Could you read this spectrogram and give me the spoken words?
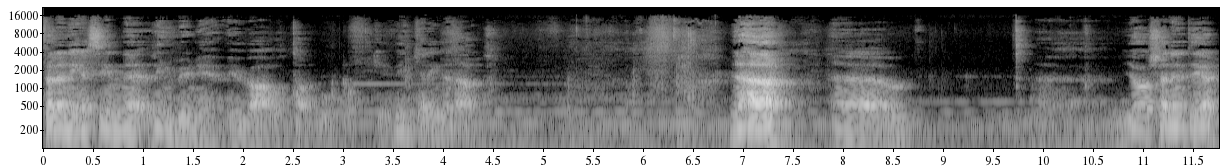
fäller ner sin eh, ringbrynjehuva och tar bort och vinkar in en öl. Mina herrar. Eh, eh, jag känner inte er.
